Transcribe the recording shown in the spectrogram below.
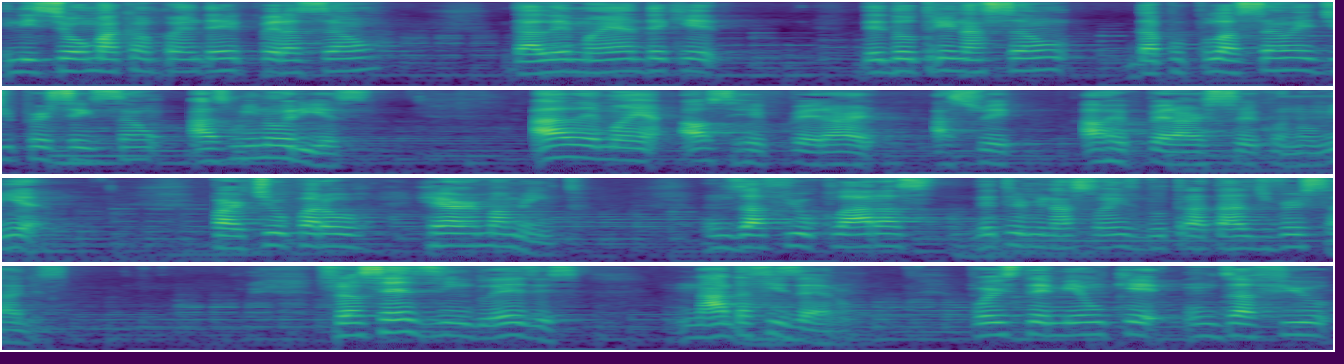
iniciou uma campanha de recuperação da Alemanha de, que, de doutrinação da população e de perseguição às minorias. A Alemanha, ao se recuperar a sua, ao recuperar sua economia, partiu para o rearmamento, um desafio claro às determinações do Tratado de Versalhes. Franceses e ingleses nada fizeram, pois temiam que um desafio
